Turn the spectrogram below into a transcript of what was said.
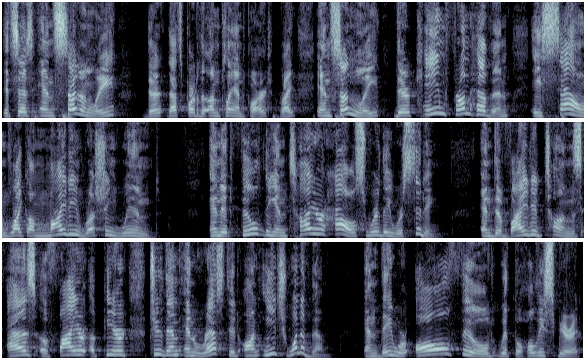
it says, And suddenly, that's part of the unplanned part, right? And suddenly there came from heaven a sound like a mighty rushing wind, and it filled the entire house where they were sitting. And divided tongues as of fire appeared to them and rested on each one of them and they were all filled with the Holy Spirit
